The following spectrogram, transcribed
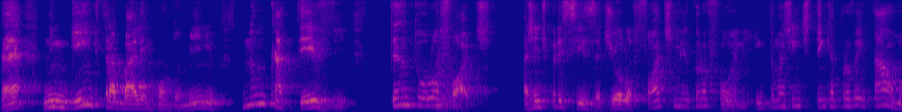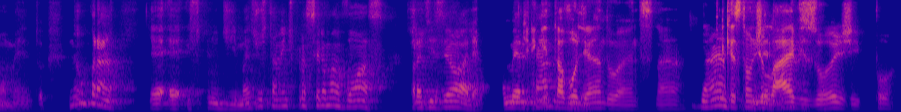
Né? Ninguém que trabalha em condomínio nunca teve tanto holofote. A gente precisa de holofote e microfone. Então a gente tem que aproveitar o momento. Não para é, é, explodir, mas justamente para ser uma voz, para dizer, olha, o mercado... Que ninguém estava olhando antes, né? Exato, a questão de lives hoje, pô,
